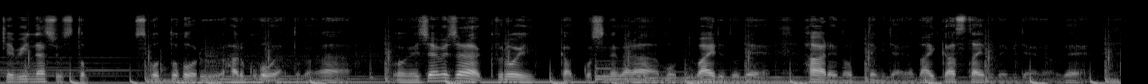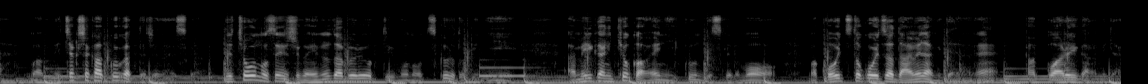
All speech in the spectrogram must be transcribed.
ケビン・ナッシュストスコット・ホールハルク・ホーガンとかがもうめちゃめちゃ黒い格好しながらもうワイルドでハーレー乗ってみたいなバイカースタイルでみたいなので、まあ、めちゃくちゃかっこよかったじゃないですか。で長野選手が NWO っていうものを作る時にアメリカに許可を得に行くんですけども、まあ、こいつとこいつはダメだみたいなね。かっこ悪いからみたい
